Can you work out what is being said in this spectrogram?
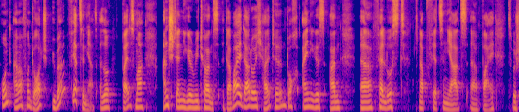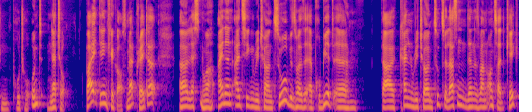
und einmal von Dodge über 14 Yards. Also beides mal anständige Returns dabei, dadurch halt doch einiges an äh, Verlust knapp 14 Yards äh, bei zwischen Brutto und Netto. Bei den Kickoffs, Matt Prater äh, lässt nur einen einzigen Return zu, beziehungsweise er probiert äh, da keinen Return zuzulassen, denn es war ein Onside-Kick.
